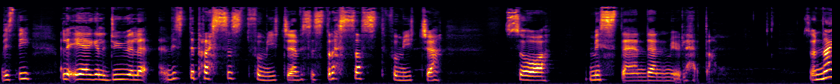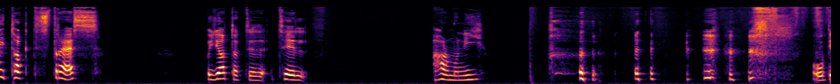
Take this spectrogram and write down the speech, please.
Hvis vi eller jeg eller du, eller hvis det presses for mye, hvis det stresses for mye, så mister en den muligheten. Så nei takk til stress, og ja takk til, til harmoni. OK.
